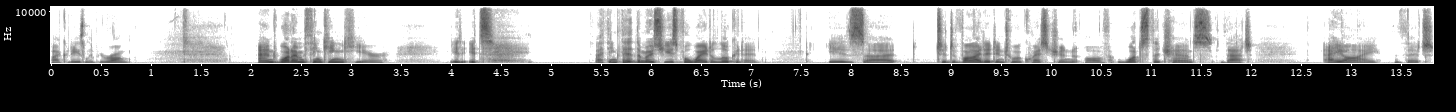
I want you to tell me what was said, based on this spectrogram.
I could easily be wrong. And what I'm thinking here, it, it's, I think that the most useful way to look at it is uh, to divide it into a question of what's the chance that AI that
